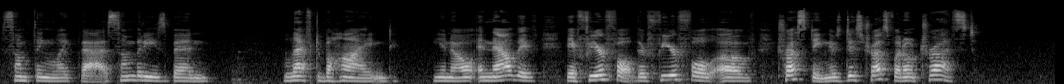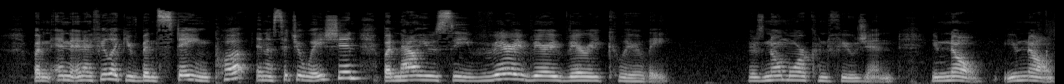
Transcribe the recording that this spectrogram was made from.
something like that. Somebody's been left behind, you know, and now they've they're fearful. They're fearful of trusting. There's distrust, I don't trust. But and, and I feel like you've been staying put in a situation, but now you see very, very, very clearly. There's no more confusion. You know, you know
